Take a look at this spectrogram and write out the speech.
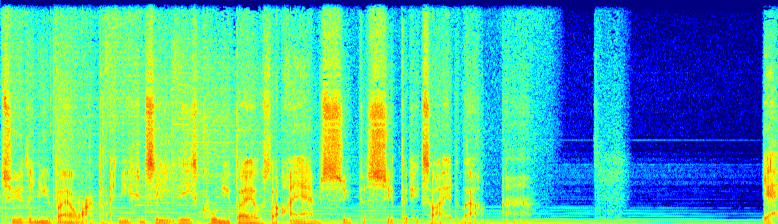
to the new bale wrapper and you can see these cool new bales that I am super super excited about. Um, yeah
